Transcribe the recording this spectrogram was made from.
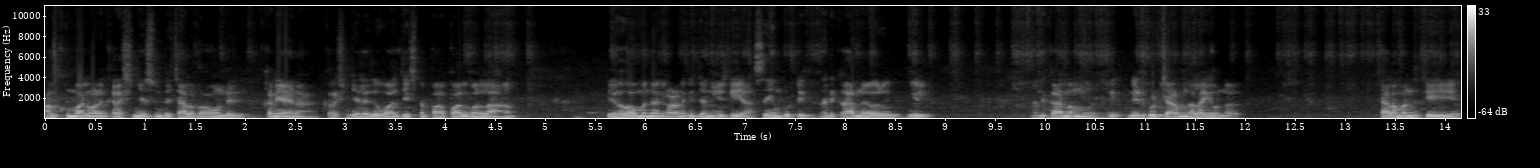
ఆ కుమారుని మనం కరెక్షన్ చేస్తుంటే చాలా బాగుండేది. కానీ ఆయన కరెక్షన్ చేయలేదు. వాళ్ళు చేసిన పాపాల వల్ల యహో మందిరం కావడానికి జనులకి అసహ్యం పుట్టింది. దానికి కారణం ఎవరు? వీళ్ళు. దాని కారణం నేడు కూడా చాలామంది అలాగే ఉన్నారు. చాలామందికి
